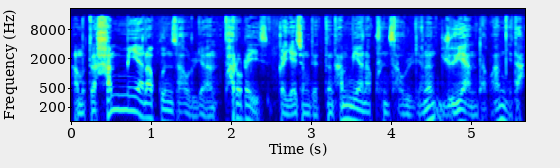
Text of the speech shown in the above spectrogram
아무튼 한미 연합 군사 훈련 8월에 그러니까 예정됐던 한미 연합 군사 훈련은 유예한다고 합니다.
